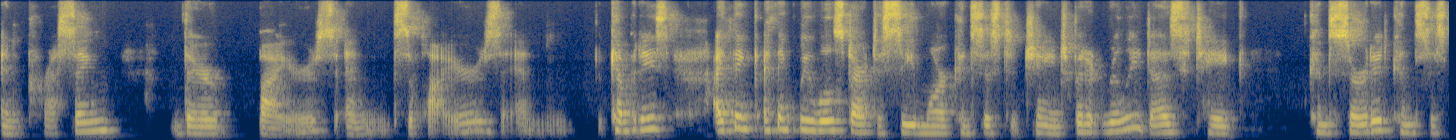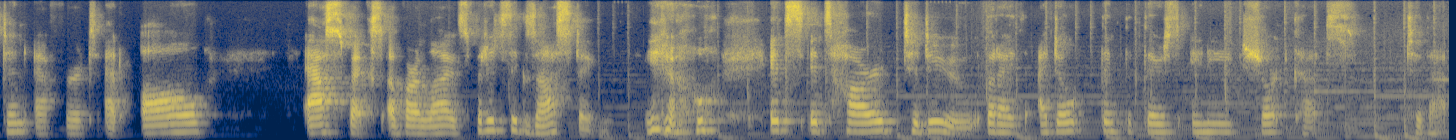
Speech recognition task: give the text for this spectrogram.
and pressing their buyers and suppliers and companies i think i think we will start to see more consistent change. But it really does take concerted consistent efforts at all aspects of our lives but it's exhausting you know it's it's hard to do but i i don't think that there's any shortcuts to that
